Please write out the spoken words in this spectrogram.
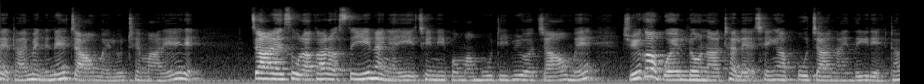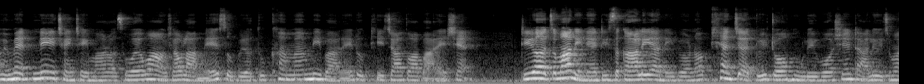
တဲ့ဒါပေမဲ့နည်းနည်းကြာအောင်မယ်လို့ထင်ပါတယ်တဲ့ကြားတယ်ဆိုတာကတော့စီးရေးနိုင်ငံရေးအခြေအနေပေါ်မှာမူတည်ပြီးတော့ကြားအောင်မယ် ရွေးကောက်ပွဲလွန်တာထက်လည်းအချိန်ကပိုကြာနိုင်သေးတယ်ဒါပေမဲ့နေ့အချိန်ချိန်မှာတော့ဇွဲဝအောင်ရောက်လာမယ်ဆိုပြီးတော့သူခံမှန်းမိပါတယ်လို့ဖြေကြားသွားပါတယ်ရှင်ဒီတော့ကျမအနေနဲ့ဒီစကားလေးကနေပြီးတော့เนาะဖြန့်ကျက်တွေးတောမှုလေးပေါ့ရှင်ဒါလေးကိုကျမ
